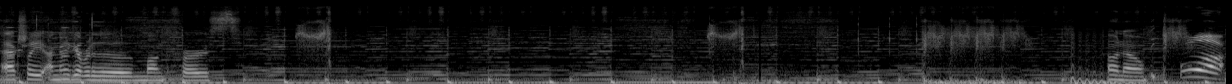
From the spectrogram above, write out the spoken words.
Actually, I'm gonna get rid of the monk first. Oh no. Ugh.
